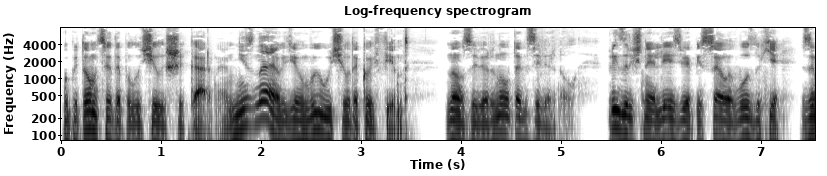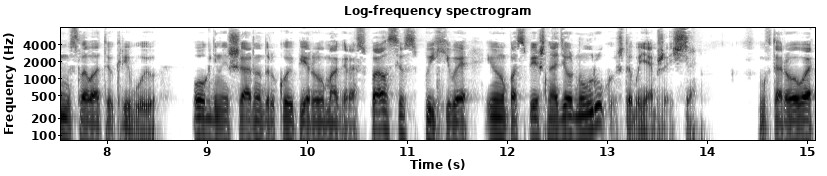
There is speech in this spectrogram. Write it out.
У питомца это получилось шикарно. Не знаю, где он выучил такой финт, но завернул так завернул. Призрачное лезвие писало в воздухе замысловатую кривую. Огненный шар над рукой первого мага распался, вспыхивая, и он поспешно одернул руку, чтобы не обжечься. У второго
